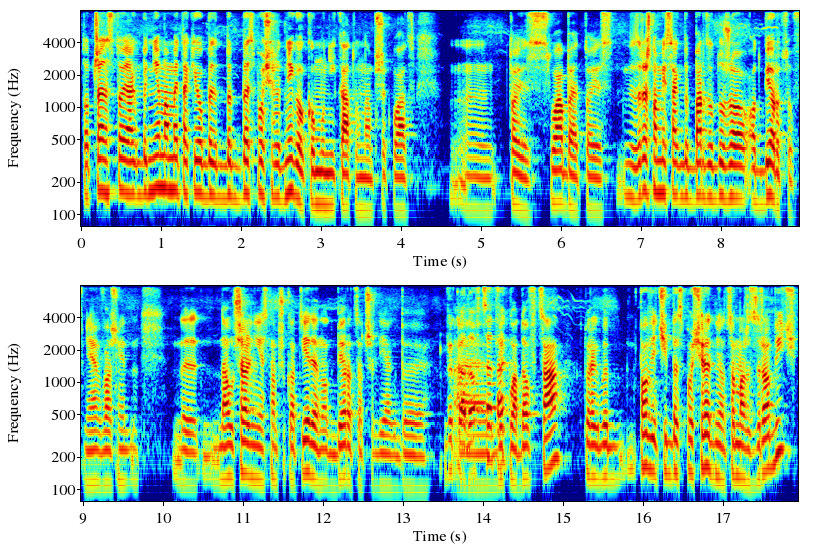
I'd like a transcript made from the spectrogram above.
to często jakby nie mamy takiego be, be, bezpośredniego komunikatu, na przykład e, to jest słabe, to jest. Zresztą jest jakby bardzo dużo odbiorców, nie? Właśnie e, na uczelni jest na przykład jeden odbiorca, czyli jakby wykładowca, e, tak? wykładowca który jakby powie ci bezpośrednio, co masz zrobić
